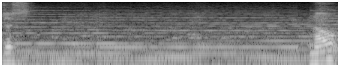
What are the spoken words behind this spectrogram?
Just now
